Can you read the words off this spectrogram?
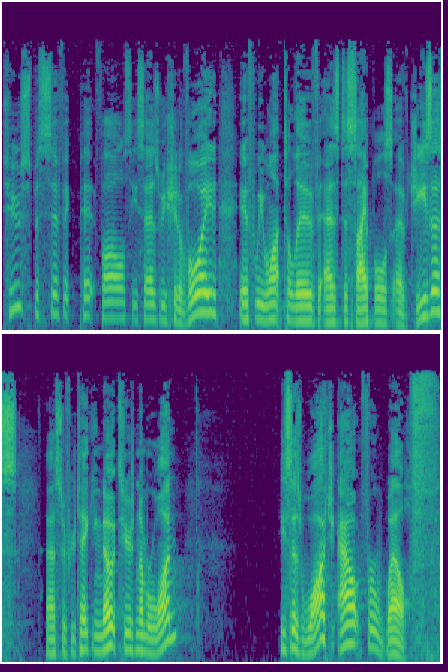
two specific pitfalls he says we should avoid if we want to live as disciples of Jesus. Uh, so if you're taking notes, here's number one. He says, Watch out for wealth.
